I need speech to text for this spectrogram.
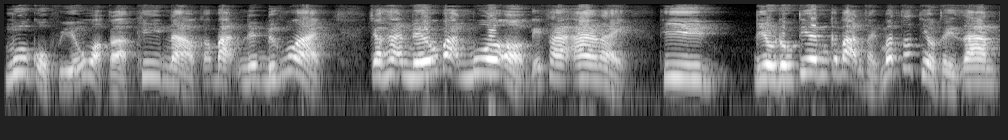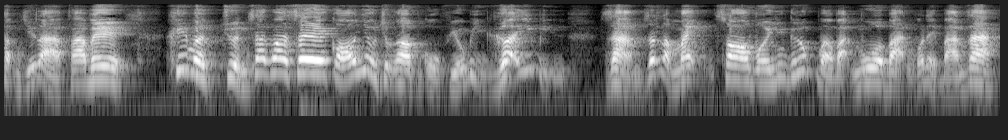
Mua cổ phiếu hoặc là khi nào các bạn nên đứng ngoài chẳng hạn nếu bạn mua ở cái pha A này thì điều đầu tiên các bạn phải mất rất nhiều thời gian thậm chí là pha B. Khi mà chuyển sang pha C có nhiều trường hợp cổ phiếu bị gãy bị giảm rất là mạnh so với những cái lúc mà bạn mua bạn có thể bán ra.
